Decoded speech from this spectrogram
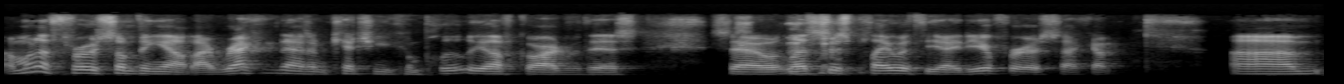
I'm going to throw something out. I recognize I'm catching you completely off guard with this, so let's just play with the idea for a second. Um,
